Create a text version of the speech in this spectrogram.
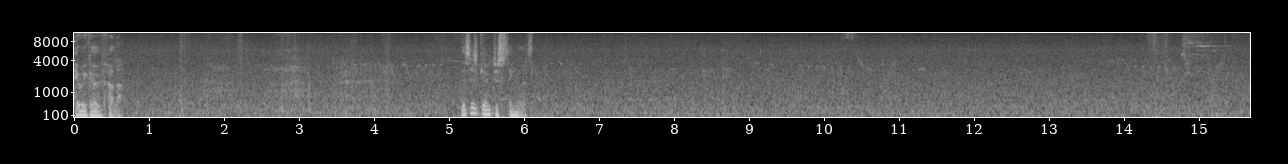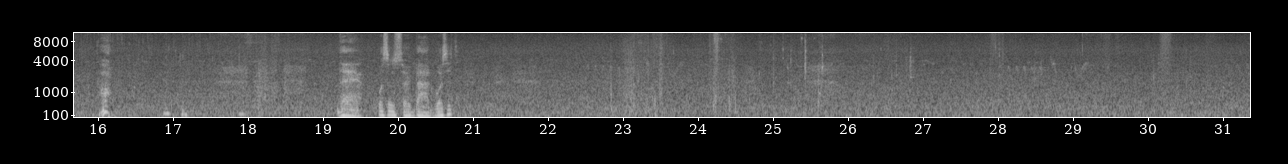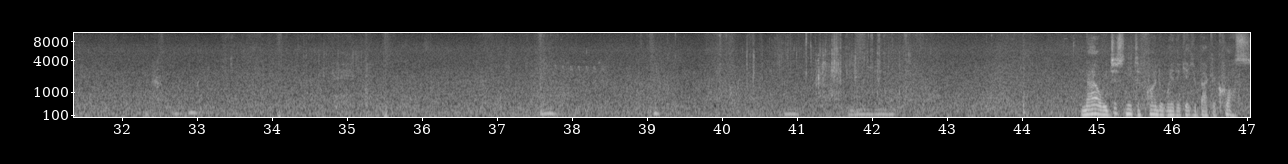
Here we go, fella. This is going to sting less. There, wasn't so bad, was it? Now we just need to find a way to get you back across.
